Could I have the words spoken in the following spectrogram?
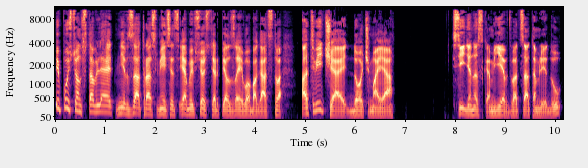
и пусть он вставляет мне в зад раз в месяц, я бы все стерпел за его богатство, «Отвечай, дочь моя!» Сидя на скамье в двадцатом ряду,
